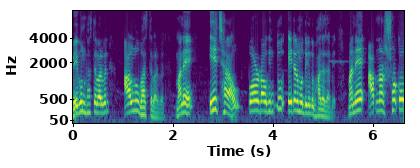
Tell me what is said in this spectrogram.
বেগুন ভাজতে পারবেন, আলু ভাজতে পারবেন। মানে এছাড়াও পরোটাও কিন্তু এটার মধ্যে কিন্তু ভাজা যাবে। মানে আপনার সকল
